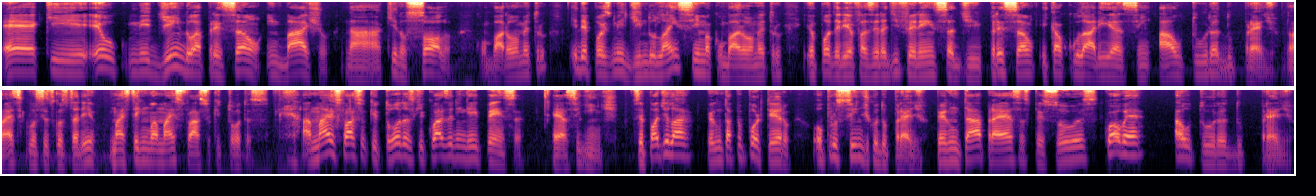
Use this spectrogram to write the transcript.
é que eu medindo a pressão embaixo, na, aqui no solo, com barômetro e depois medindo lá em cima com barômetro, eu poderia fazer a diferença de pressão e calcularia assim a altura do prédio. Não é essa que vocês gostariam? Mas tem uma mais fácil que todas. A mais fácil que todas que quase ninguém pensa é a seguinte: você pode ir lá, perguntar para o porteiro ou para o síndico do prédio, perguntar para essas pessoas qual é a altura do prédio.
